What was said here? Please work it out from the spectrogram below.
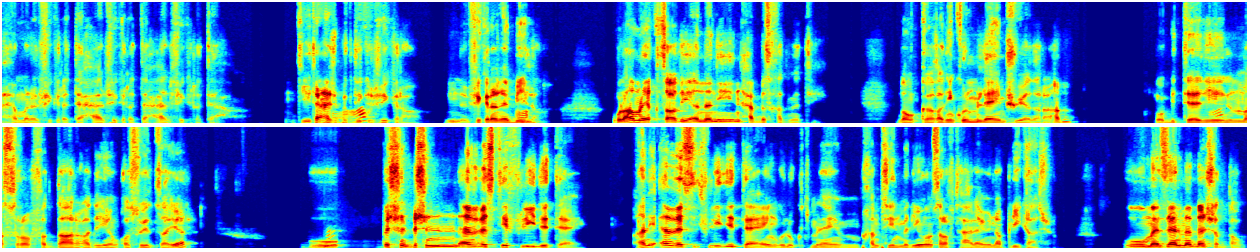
هما الفكرة تاعها الفكرة تاعها الفكرة تاعها. انت تعجبك ديك الفكرة. فكرة نبيلة. والأمر يقتضي أنني نحبس خدمتي. donc غادي نكون ملايم شوية دراهم. وبالتالي المصروف في الدار غادي ينقص ويتزاير. وباش باش ن investir في l'idée تاعي. راني انفستيت في l'idée تاعي نقول كنت ملايم 50 مليون صرفتها على une application. ومازال ما بانش الضوء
